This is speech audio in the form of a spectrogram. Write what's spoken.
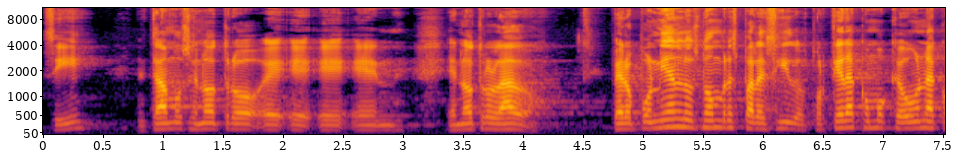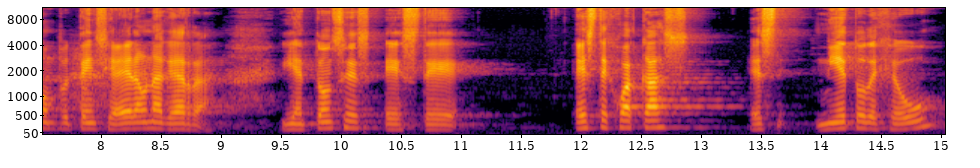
¿Sí? Estamos en otro, eh, eh, en, en otro lado. Pero ponían los nombres parecidos, porque era como que una competencia, era una guerra. Y entonces, este, este Joacás es nieto de Jehú,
